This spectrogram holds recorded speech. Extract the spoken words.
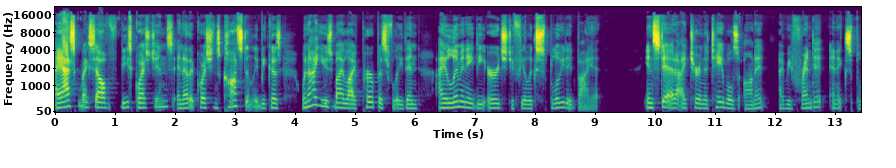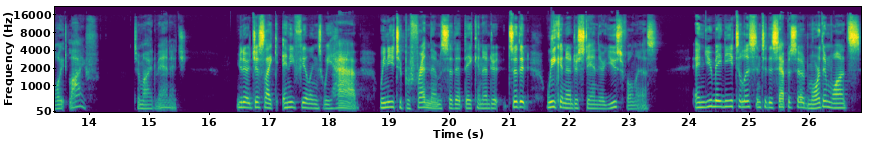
I ask myself these questions and other questions constantly because when I use my life purposefully, then I eliminate the urge to feel exploited by it. Instead, I turn the tables on it, I befriend it, and exploit life to my advantage. You know, just like any feelings we have, we need to befriend them so that they can under so that we can understand their usefulness. And you may need to listen to this episode more than once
